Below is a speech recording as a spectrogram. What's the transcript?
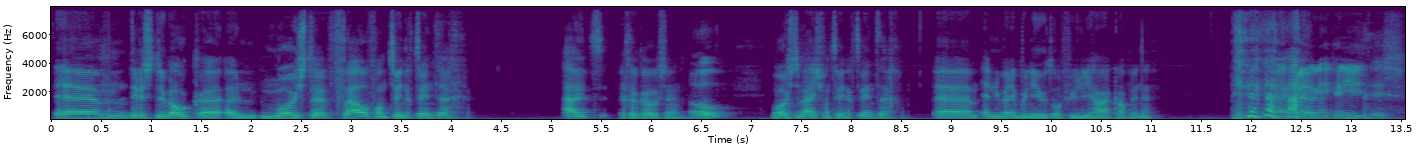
Ehm, er is natuurlijk ook eh, een mooiste vrouw van 2020 uitgekozen. Oh? Mooiste meisje van 2020. Ehm, en nu ben ik benieuwd of jullie haar knap vinden. ja, ik, weet ook, niet- ik weet niet wie het is.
